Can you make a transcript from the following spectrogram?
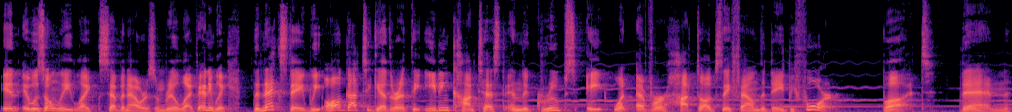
It, it, was only like seven hours in real life. Anyway, the next day, we all got together at the eating contest, and the groups ate whatever hot dogs they found the day before. But then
